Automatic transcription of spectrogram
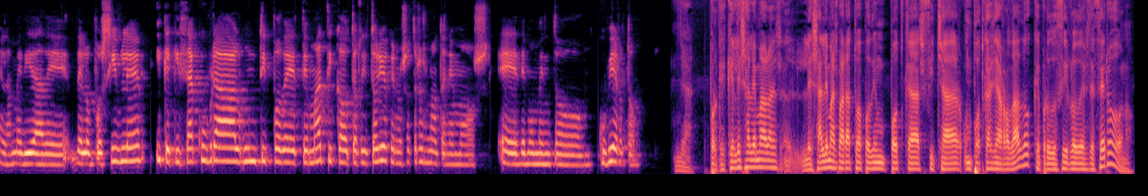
en la medida de, lo posible y que quizá cubra algún tipo de temática o territorio que nosotros no tenemos eh, de momento cubierto. Ya. Porque ¿qué le sale más, le sale más barato a Podium Podcast fichar un podcast ya rodado que producirlo desde cero o no?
